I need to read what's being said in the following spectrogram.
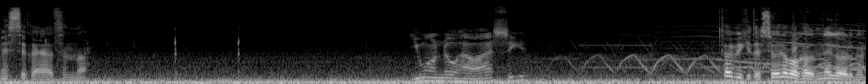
Meslek hayatında. You want to know how I see it? Tabii ki de. Söyle bakalım ne gördün?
